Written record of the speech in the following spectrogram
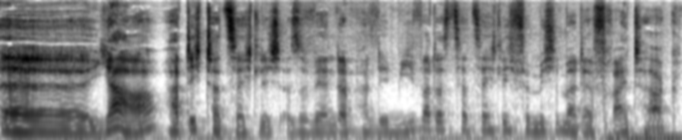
Äh, ja, hatte ich tatsächlich. Also während der Pandemie war das tatsächlich für mich immer der Freitag.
